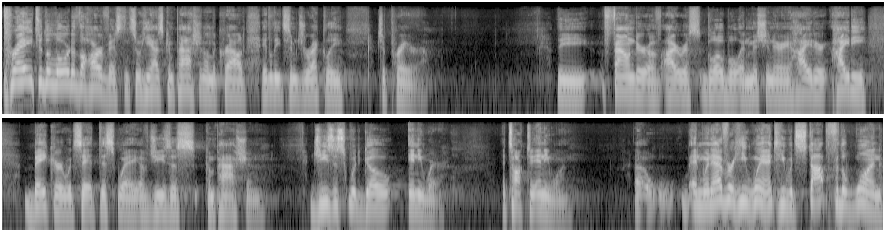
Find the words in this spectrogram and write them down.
Pray to the Lord of the harvest. And so he has compassion on the crowd. It leads him directly to prayer. The founder of Iris Global and missionary Heidi Baker would say it this way of Jesus' compassion Jesus would go anywhere and talk to anyone Uh, and whenever he went, he would stop for the one,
